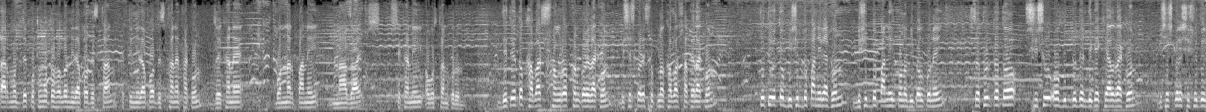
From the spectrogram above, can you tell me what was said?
তার মধ্যে প্রথমত হলো নিরাপদ স্থান। একটি নিরাপদ স্থানে থাকুন, যেখানে বন্যার পানি না যায়, সেখানেই অবস্থান করুন। দ্বিতীয়ত খাবার সংরক্ষণ করে রাখুন, বিশেষ করে শুকনো খাবার সাথে রাখুন। তৃতীয়ত বিশুদ্ধ পানি রাখুন বিশুদ্ধ পানির কোনো বিকল্প নেই। চতুর্থত, শিশু ও বিদ্যুতের দিকে খেয়াল রাখুন, বিশেষ করে শিশুদের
